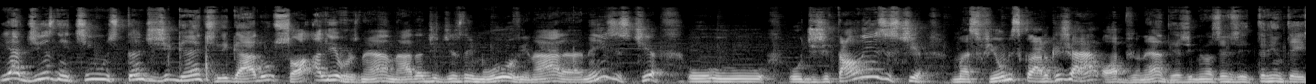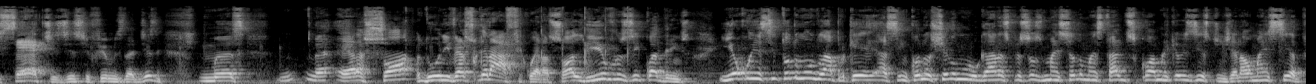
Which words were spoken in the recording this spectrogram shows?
E a Disney tinha um stand gigante ligado só a livros, né? Nada de Disney Movie, nada, nem existia. O, o, o digital nem existia. Mas filmes, claro que já, óbvio, né? Desde 1937 existem filmes da Disney, mas era só do universo gráfico, era só livros e quadrinhos. E eu conheci todo mundo lá, porque assim, quando eu chego num lugar, as pessoas mais cedo ou mais tarde descobrem que eu existo, em geral mais cedo.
